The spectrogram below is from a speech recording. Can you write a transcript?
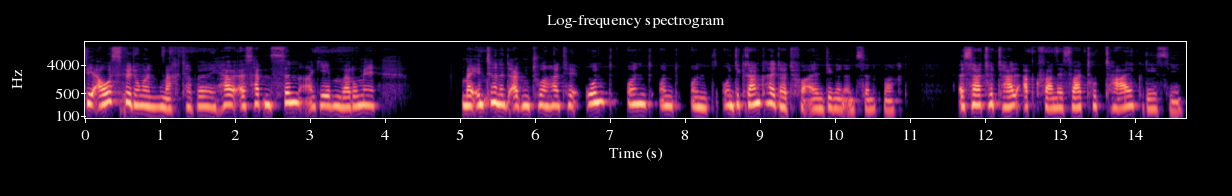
die Ausbildungen gemacht habe. Es hat einen Sinn ergeben, warum ich meine Internetagentur hatte und, und, und, und. Und die Krankheit hat vor allen Dingen einen Sinn gemacht. Es war total abgefahren, es war total crazy.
